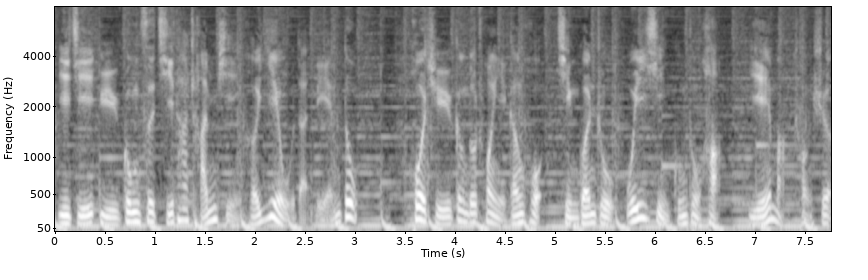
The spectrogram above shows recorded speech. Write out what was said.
以及与公司其他产品和业务的联动。获取更多创业干货，请关注微信公众号“野马创社”。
